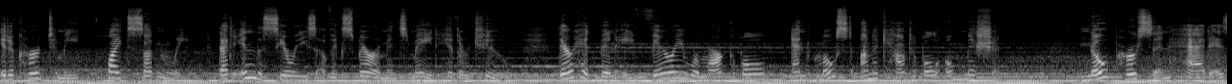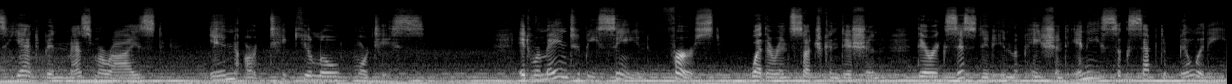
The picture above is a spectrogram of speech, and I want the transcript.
it occurred to me quite suddenly that in the series of experiments made hitherto, there had been a very remarkable and most unaccountable omission. No person had as yet been mesmerized in articulo mortis. It remained to be seen, first, whether in such condition there existed in the patient any susceptibility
